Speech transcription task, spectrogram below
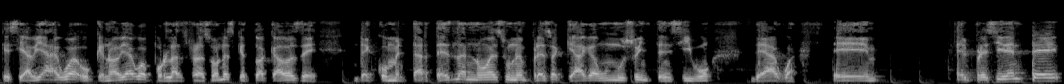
que si había agua o que no había agua por las razones que tú acabas de, comentar. Tesla no es una empresa que haga un uso intensivo de agua. Eh, el presidente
